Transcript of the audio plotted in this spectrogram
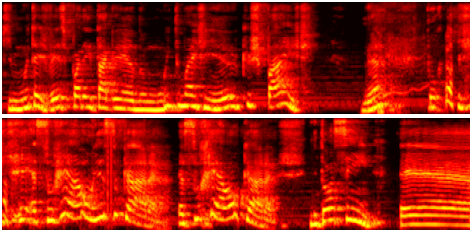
que muitas vezes podem estar ganhando muito mais dinheiro que os pais, né? Porque é surreal isso, cara. É surreal, cara. Então, assim, é,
